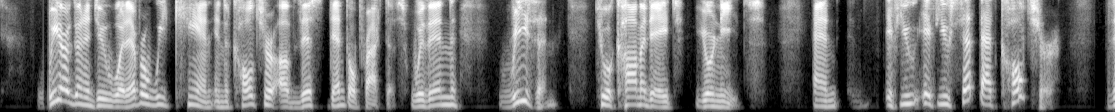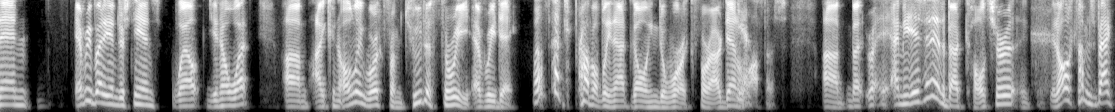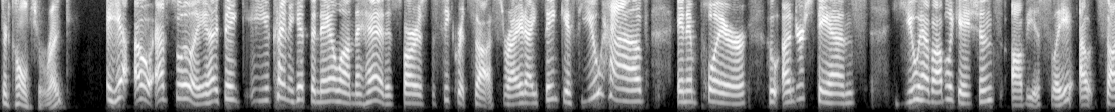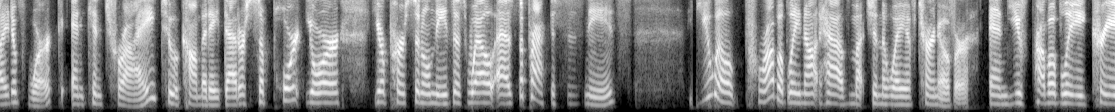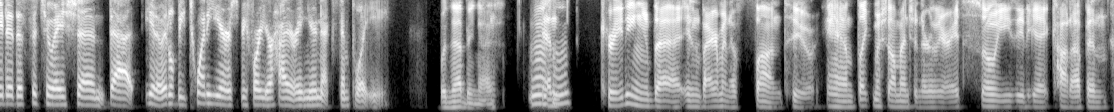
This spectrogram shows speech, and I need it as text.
We are going to do whatever we can in the culture of this dental practice within reason to accommodate your needs. And if you if you set that culture, then everybody understands, well, you know what? um, I can only work from two to three every day. Well, that's probably not going to work for our dental yeah. office. Um, but I mean, isn't it about culture? It, it all comes back to culture, right? Yeah. Oh, absolutely. I think you kind of hit the nail on the head as far as the secret sauce, right? I think if you have an employer who understands you have obligations, obviously, outside of work and can try to accommodate that or support your your personal needs as well as the practices needs, you will probably not have much in the way of turnover. And you've probably created a situation that you know it'll be 20 years before you're hiring your next employee. Wouldn't that be nice? Mm-hmm. and creating that environment of fun too. And like michelle mentioned earlier it's so easy to get caught up in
